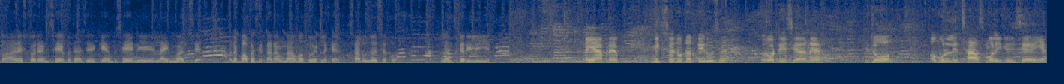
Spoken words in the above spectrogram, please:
તો આ રેસ્ટોરન્ટ છે, બધા જે કેમ્પ છે, એની લાઇનમાં જ છે. અને બાપા સીતારામ નામ હતું એટલે કે સારું જશે તો લંચ કરી લઈએ. અહીંયા આપણે મિક્સ વેજ ઓર્ડર કર્યું છે, રોટી છે અને જો અમૂલની છાશ મળી ગઈ છે અહીંયા.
